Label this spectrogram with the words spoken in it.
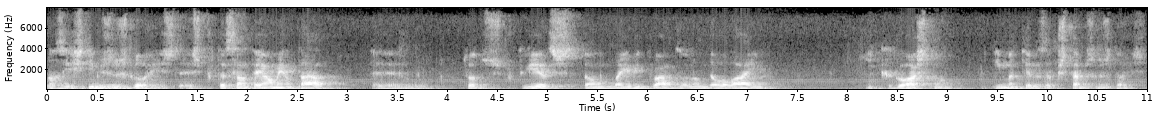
Nós investimos nos dois. A exportação tem aumentado. Uh, todos os portugueses estão bem habituados ao nome da Olai e que gostam e mantemos, apostamos nos dois.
